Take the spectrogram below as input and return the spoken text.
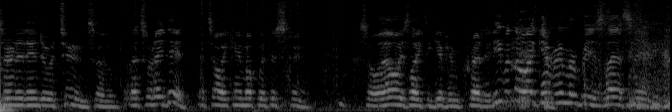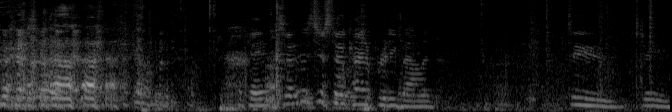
turn it into a tune. So that's what I did. That's how I came up with this tune. So I always like to give him credit, even though I can't remember his last name. okay, so it's just a kind of pretty ballad. Two, three,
